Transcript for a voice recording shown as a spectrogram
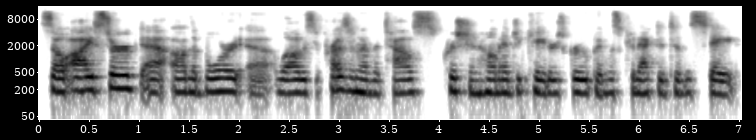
So I served at, on the board. Uh, well, I was the president of the Taos Christian Home Educators Group and was connected to the state.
